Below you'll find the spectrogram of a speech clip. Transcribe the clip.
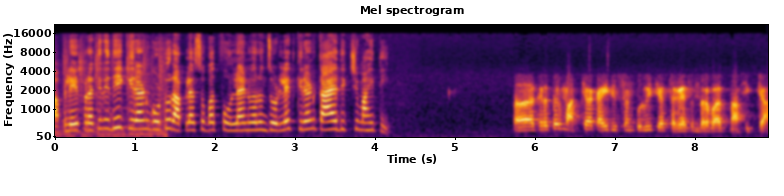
आपले प्रतिनिधी किरण गोटूर आपल्यासोबत फोनलाईनवरून जोडलेत. किरण काय अधिकची माहिती? खरं तर मागच्या काही दिवसांपूर्वीच या सगळ्या संदर्भात नाशिकच्या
